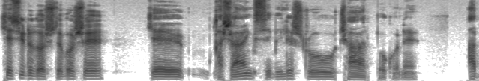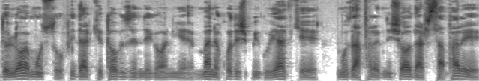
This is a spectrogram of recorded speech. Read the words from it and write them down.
کسی رو داشته باشه که قشنگ سبیلش رو چرب بکنه. عبدالله مصطفی در کتاب زندگانی من خودش می‌گوید که مزفر نشا در سفر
